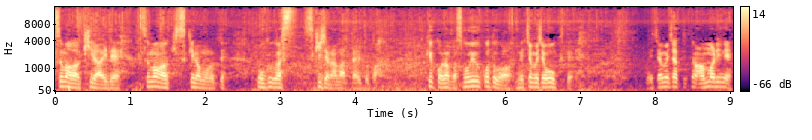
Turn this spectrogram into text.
妻が嫌いで、妻が好きなものって僕が好きじゃなかったりとか、結構なんかそういうことがめちゃめちゃ多くて、めちゃめちゃって言ってもあんまりね、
